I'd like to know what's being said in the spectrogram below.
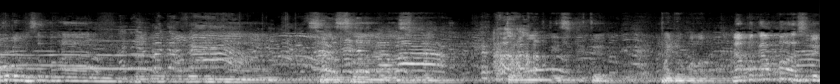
Kudung Sembahan dan Abedinan Sasa Sudah Otomatis kita pada malam. Nah apa khabar? Sudah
